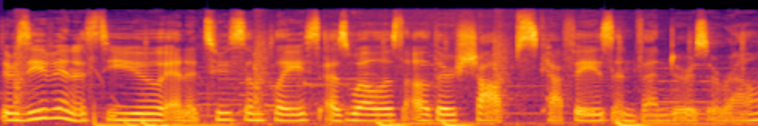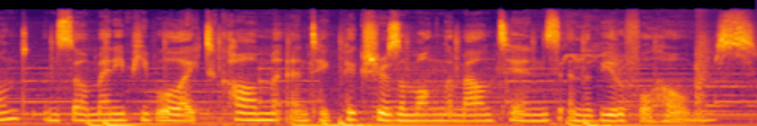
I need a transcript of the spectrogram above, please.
There's even a CU and a Twosome Place, as well as other shops, cafes, and vendors around. And so many people like to come and take pictures among the mountains and the beautiful homes.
